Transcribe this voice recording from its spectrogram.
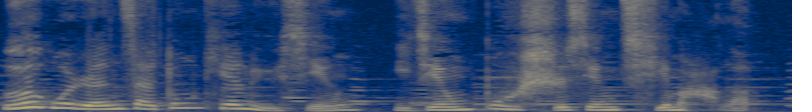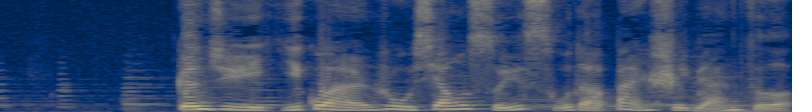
俄国人在冬天旅行已经不实行骑马了。根据一贯入乡随俗的办事原则，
